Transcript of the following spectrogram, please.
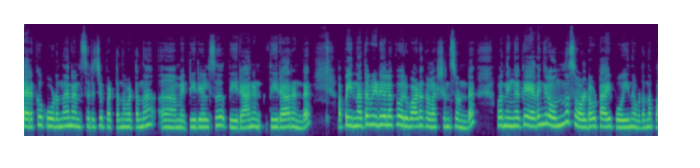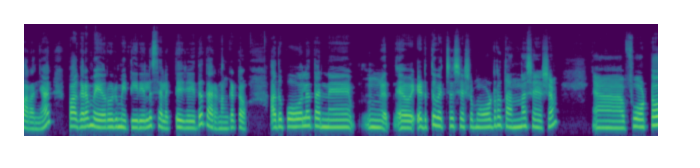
തിരക്ക് കൂടുന്നതിനനുസരിച്ച് പെട്ടെന്ന് പെട്ടെന്ന് മെറ്റീരിയൽസ് തീരാൻ തീരാറുണ്ട്. അപ്പോൾ ഇന്നത്തെ വീഡിയോയിലൊക്കെ ഒരുപാട് കളക്ഷൻസ് ഉണ്ട്. അപ്പോൾ നിങ്ങൾക്ക് ഏതെങ്കിലും ഒന്ന് സോൾഡ് ഔട്ട് ആയി പോയി എന്ന് ഇവിടെ നിന്ന് പറഞ്ഞാൽ പകരം വേറൊരു മെറ്റീരിയൽ സെലക്ട് ചെയ്ത് തരണം കേട്ടോ. അതുപോലെ തന്നെ എടുത്തു വെച്ച ശേഷം ഓർഡർ തന്ന ശേഷം ഫോട്ടോ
